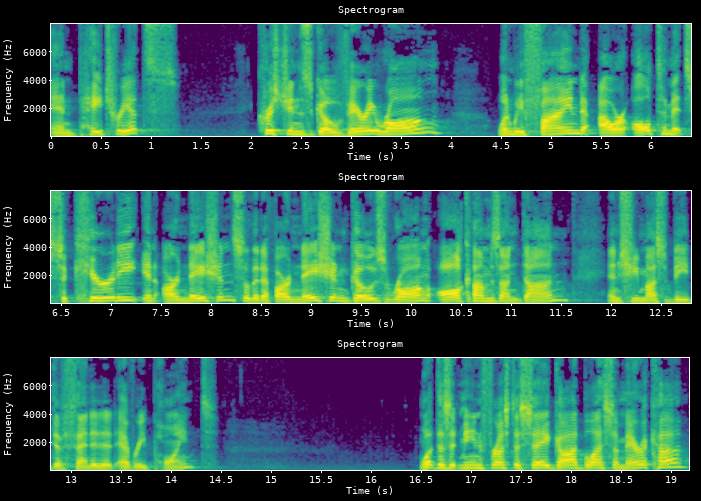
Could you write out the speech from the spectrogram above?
and patriots. Christians go very wrong when we find our ultimate security in our nation, so that if our nation goes wrong, all comes undone and she must be defended at every point. What does it mean for us to say, God bless America?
